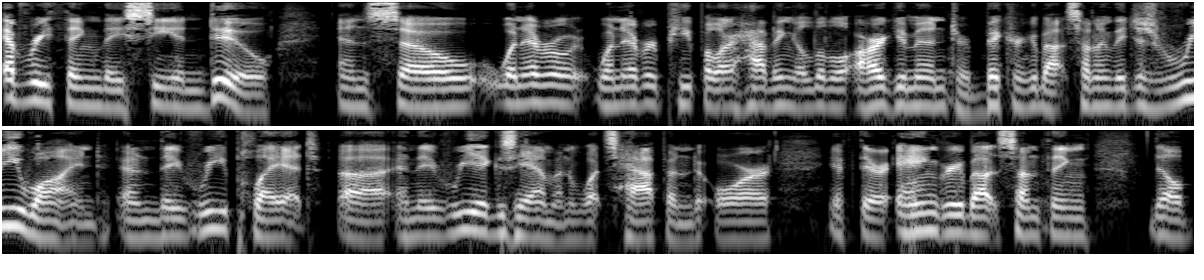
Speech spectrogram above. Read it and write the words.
everything they see and do. And so whenever whenever people are having a little argument or bickering about something, they just rewind and they replay it uh, and they re-examine what's happened. Or if they're angry about something, they'll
